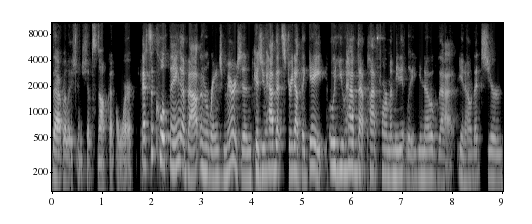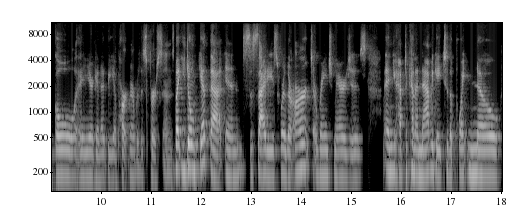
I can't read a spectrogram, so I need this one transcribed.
that relationship's not going to work. That's the cool thing about an arranged marriage and because you have that straight out the gate. Well, you have that platform immediately. You know that, you know, that's your goal and you're going to be a partner with this person. But you don't get that in societies where there aren't arranged marriages and you have to kind of navigate to the point no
